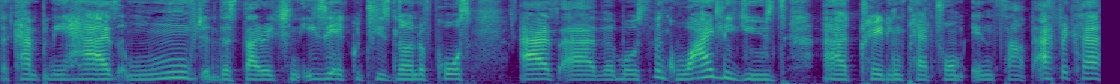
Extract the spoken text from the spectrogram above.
the company has moved in this direction. Easy Equities, known, of course, as uh, the most I think, widely used uh, trading platform in South Africa,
